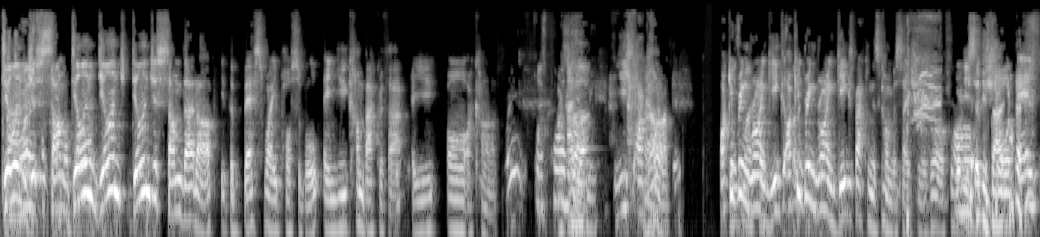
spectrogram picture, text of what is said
Dylan just summed Dylan Dylan Dylan just summed that up in the best way possible, and you come back with that. Are you? Oh, I can't. Just I pause Hazard. it. can't. You, I can't. I can Here's bring Ryan. Giggs. I can bring Ryan Giggs back in this conversation as well for what you said to Please don't. Sean.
